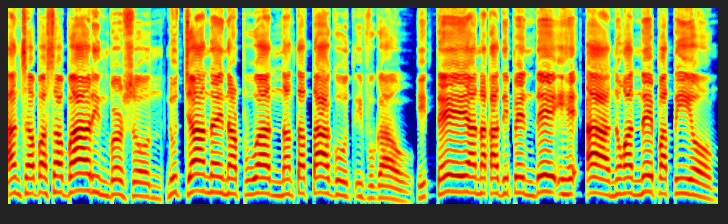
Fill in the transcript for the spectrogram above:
ang sabasabarin version nutyanay narpuan ng tatagod ifugaw. Itea nakadepende ihea nungan ne patiyom.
